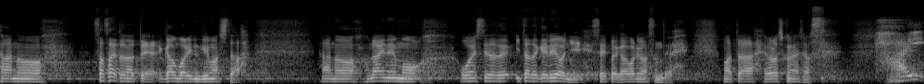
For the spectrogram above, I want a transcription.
あの支えとなって頑張り抜けました。あの来年も応援していただけるように精一杯頑張りますんでまたよろしくお願いします。はい、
